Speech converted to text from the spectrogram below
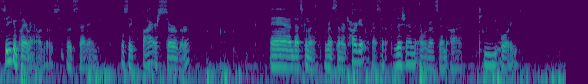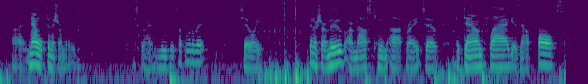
so you can play around with those, those settings. We'll say fire server, and that's gonna, we're gonna set our target, we're gonna set our position, and we're gonna send our T ori. All right, now we'll finish our move. Let's just go ahead and move this up a little bit. So when we finish our move, our mouse came up, right? So the down flag is now false.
